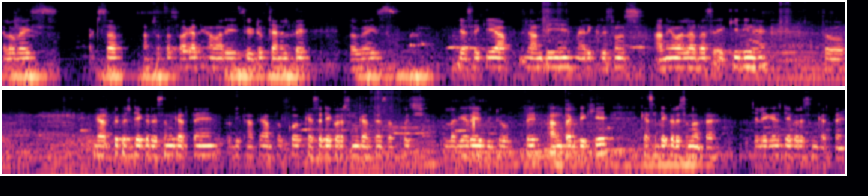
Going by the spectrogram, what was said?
हेलो गाइस, व्हाट्सअप? आप सबका स्वागत है हमारे इस यूट्यूब चैनल पे। तो गाइस, जैसे कि आप जानते ही हैं, मैरी क्रिसमस आने वाला बस एक ही दिन है। तो घर पे कुछ डेकोरेशन करते हैं तो दिखाते हैं आप लोग को कैसे डेकोरेशन करते हैं सब कुछ। तो लगे रहे वीडियो पे, अंत तक देखिए कैसे डेकोरेशन होता है। तो चलिए गैस डेकोरेशन करते हैं।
